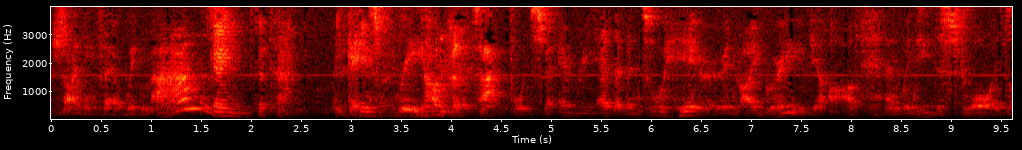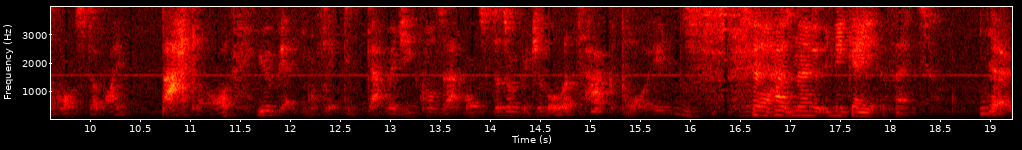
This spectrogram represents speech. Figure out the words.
Shining Flare Wingman's. Gained attack. He gains 300 attack points for every elemental hero in my graveyard, and when he destroys a monster by battle, you get inflicted damage equal to that monster's original attack points. So it has no negate effect. No,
